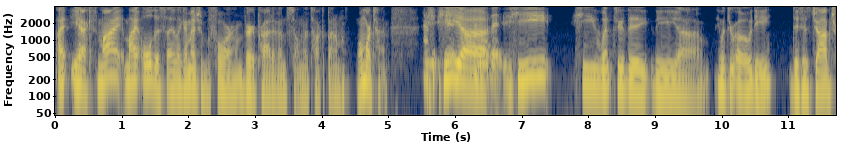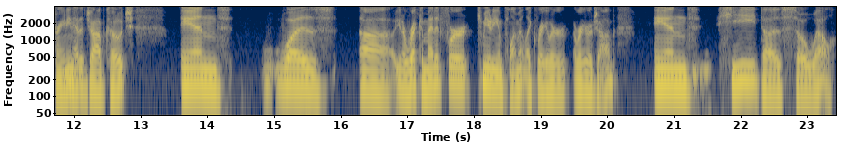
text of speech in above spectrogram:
I yeah, because my my oldest, I, like I mentioned before, I'm very proud of him, so I'm going to talk about him one more time. He uh, he he went through the the uh, he went through OOD, did his job training, mm-hmm. had a job coach, and was uh, you know recommended for community employment, like regular a regular job, and mm-hmm. he does so well.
